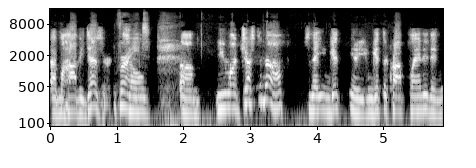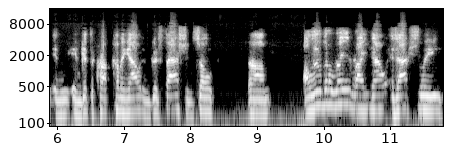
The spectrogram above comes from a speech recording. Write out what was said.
uh, Mojave Desert. Right. So um, you want just enough so that you can get you know you can get the crop planted and, and, and get the crop coming out in good fashion. So um, a little bit of rain right now is actually,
